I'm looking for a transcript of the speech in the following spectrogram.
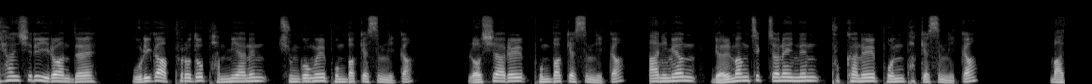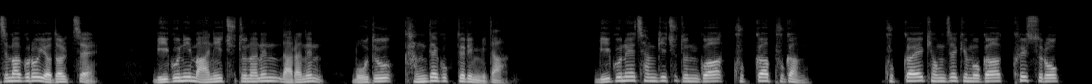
현실이 이러한데 우리가 앞으로도 반미하는 중공을 본받겠습니까? 러시아를 본받겠습니까? 아니면 멸망 직전에 있는 북한을 본받겠습니까? 마지막으로 여덟째, 미군이 많이 주둔하는 나라는 모두 강대국들입니다. 미군의 장기 주둔과 국가 부강, 국가의 경제 규모가 클수록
